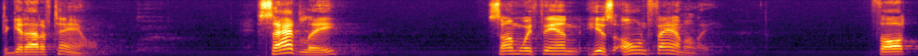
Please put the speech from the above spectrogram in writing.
to get out of town. Sadly, some within his own family thought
